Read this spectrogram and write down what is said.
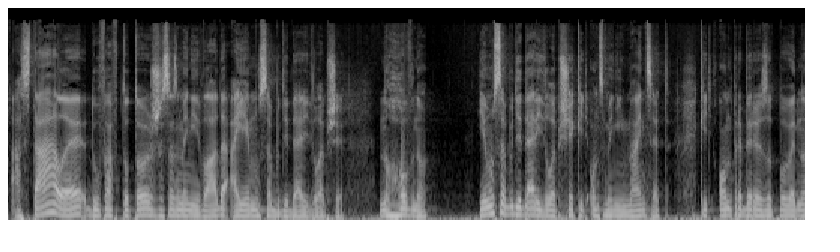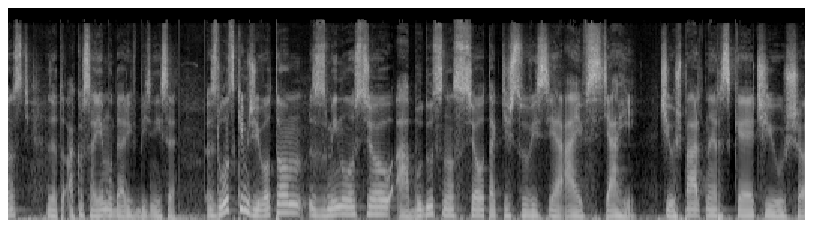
a stále dúfa v toto, že sa zmení vláda a jemu sa bude dariť lepšie. No hovno. Jemu sa bude dariť lepšie, keď on zmení mindset. Keď on preberie zodpovednosť za to, ako sa jemu darí v biznise. S ľudským životom, s minulosťou a budúcnosťou taktiež súvisia aj vzťahy či už partnerské, či už uh,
